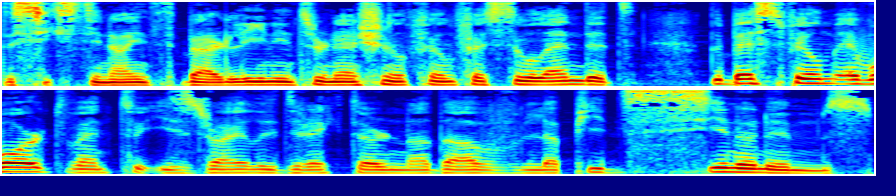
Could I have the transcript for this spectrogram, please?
The 69th Berlin International Film Festival ended. The Best Film Award went to Israeli director Nadav Lapid's Synonyms.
